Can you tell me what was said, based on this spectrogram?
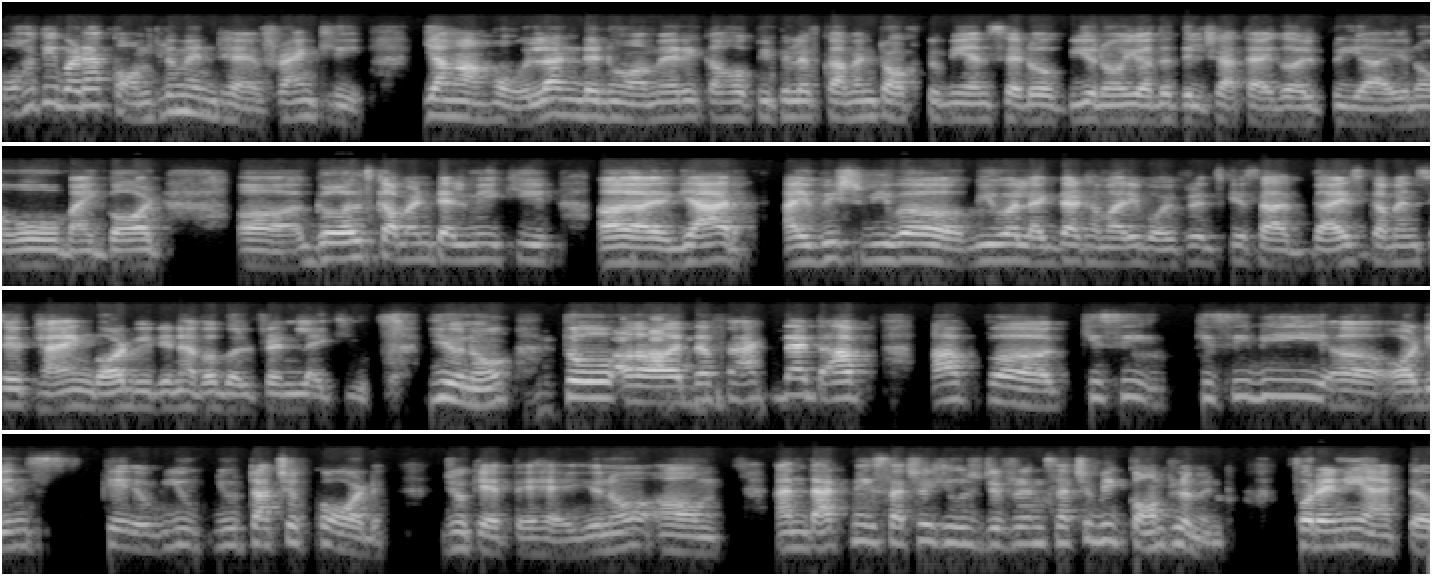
बहुत ही बड़ा कॉम्प्लीमेंट है फ्रैंकली यहाँ हो लंदन हो अमेरिका हो people have come and talk to me and said oh you know you are the Dil Chahta Hai girl Priya you know oh my god girls come and tell me कि uh, यार I wish we were we were like that हमारे बॉयफ्रेंड्स के साथ. Guys come and say thank god we didn't have a girlfriend like you you know तो द फैक्ट दैट आप आप uh, किसी किसी भी ऑडियंस uh, के you you touch a chord जो कहते हैं you know and that makes such a huge difference such a big compliment for any actor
